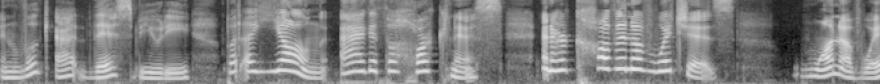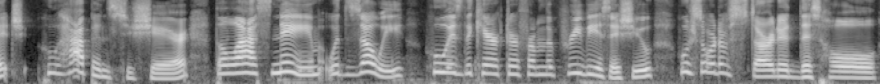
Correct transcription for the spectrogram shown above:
And look at this beauty, but a young Agatha Harkness and her coven of witches. One of which who happens to share the last name with Zoe, who is the character from the previous issue who sort of started this whole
